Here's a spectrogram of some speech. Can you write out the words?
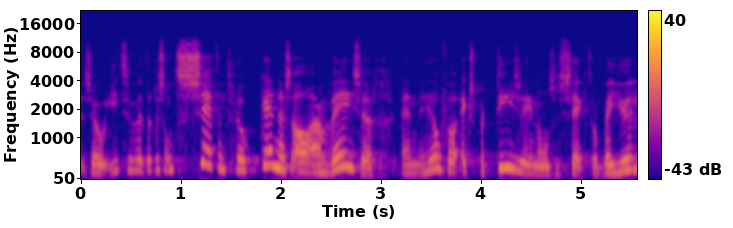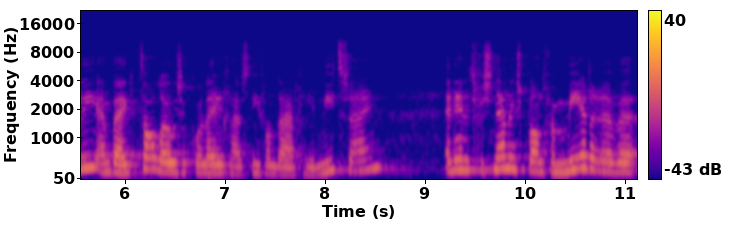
zoiets. Er is ontzettend veel kennis al aanwezig en heel veel expertise in onze sector. Bij jullie en bij talloze collega's die vandaag hier niet zijn. En in het versnellingsplan vermeerderen we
